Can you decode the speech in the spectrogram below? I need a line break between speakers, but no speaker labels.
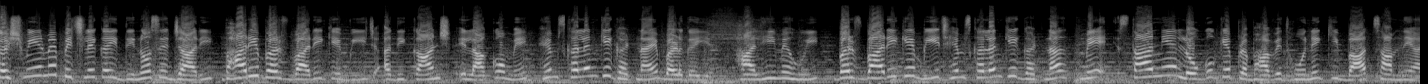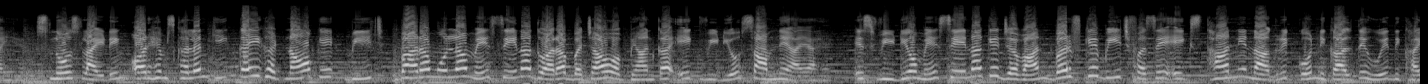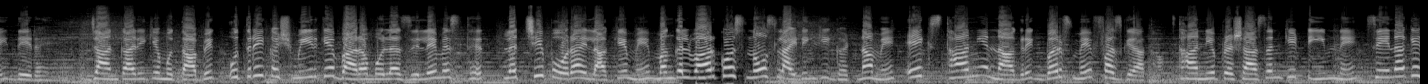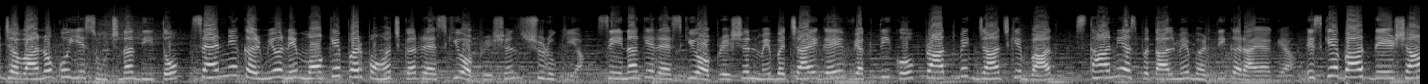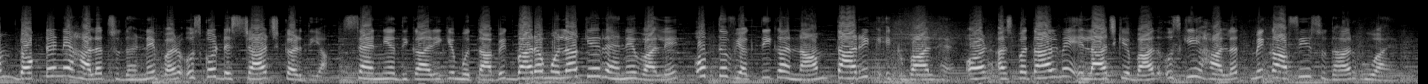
कश्मीर में पिछले कई दिनों से जारी भारी बर्फबारी के बीच अधिकांश इलाकों में हिमस्खलन की घटनाएँ बढ़ गई है। हाल ही में हुई बर्फबारी के बीच हिमस्खलन की घटना में स्थानीय लोगों के प्रभावित होने की बात सामने आई है। स्नो स्लाइडिंग और हिमस्खलन की कई घटनाओं के बीच बारामूला में सेना द्वारा बचाव अभियान का एक वीडियो सामने आया है। इस वीडियो में सेना के जवान बर्फ़ के बीच फंसे एक स्थानीय नागरिक को निकालते हुए दिखाई दे रहे हैं। जानकारी के मुताबिक, उत्तरी कश्मीर के बारामूला ज़िले में स्थित लच्छीपोरा इलाके में मंगलवार को स्नो स्लाइडिंग की घटना में एक स्थानीय नागरिक बर्फ़ में फंस गया था। स्थानीय प्रशासन की टीम ने सेना के जवानों को ये सूचना दी तो सैन्य कर्मियों ने मौके पर पहुंचकर रेस्क्यू ऑपरेशन शुरू किया। सेना के रेस्क्यू ऑपरेशन में बचाए गए व्यक्ति को प्राथमिक जाँच के बाद स्थानीय अस्पताल में भर्ती कराया गया। इसके बाद देर शाम डॉक्टर ने हालत सुधरने पर उसको डिस्चार्ज कर दिया। सैन्य अधिकारी के मुताबिक बारामूला के रहने वाले उक्त व्यक्ति का नाम तारिक इकबाल है और अस्पताल में इलाज के बाद उसकी हालत में काफ़ी सुधार हुआ है।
